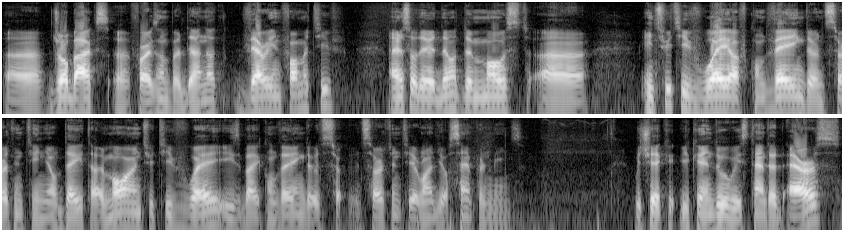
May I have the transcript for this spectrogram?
uh, drawbacks. Uh, for example, they are not very informative. And also, they're not the most intuitive way of conveying the uncertainty in your data. A more intuitive way is by conveying the uncertainty around your sample means, which you can do with standard errors,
